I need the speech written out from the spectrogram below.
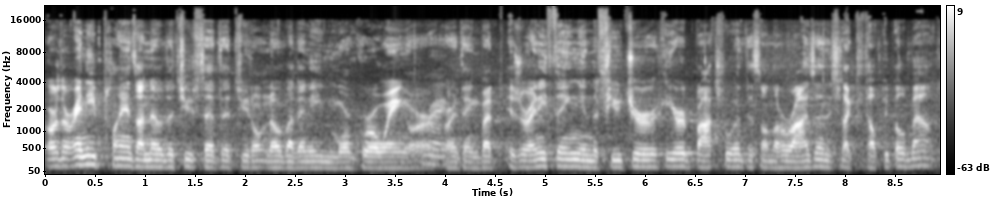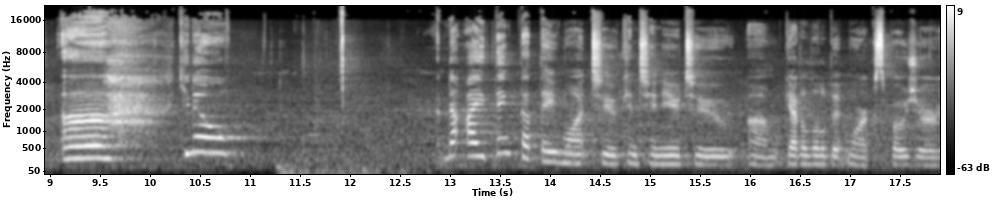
are there any plans? I know that you said that you don't know about any more growing or, Right. or anything, but is there anything in the future here at Boxwood that's on the horizon that you'd like to tell people about? Uh, you know, no, I think that they want to continue to um, get a little bit more exposure,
